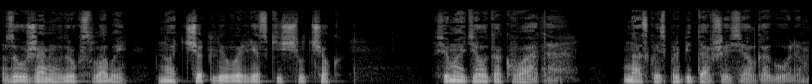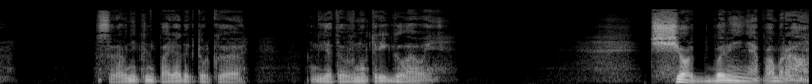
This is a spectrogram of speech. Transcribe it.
За ужами вдруг слабый, но отчетливо резкий щелчок. Все мое тело как вата, насквозь пропитавшееся алкоголем. Сравнительный порядок только где-то внутри головы. Черт бы меня побрал!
